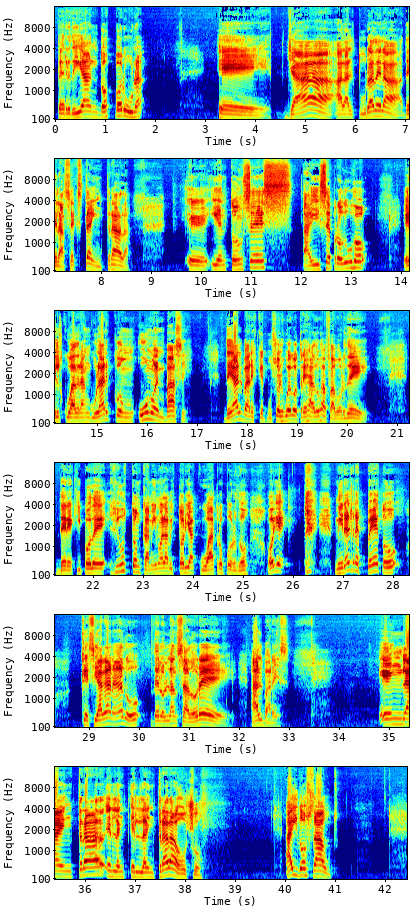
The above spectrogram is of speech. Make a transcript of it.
Perdían dos por una. Eh, ya a la altura de la, de la sexta entrada. Eh, y entonces ahí se produjo el cuadrangular con uno en base de Álvarez que puso el juego 3 a 2 a favor de, del equipo de Houston, camino a la victoria 4 por 2. Oye, mira el respeto que se ha ganado de los lanzadores Álvarez. En la entrada, en la, en la entrada 8 hay dos outs.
